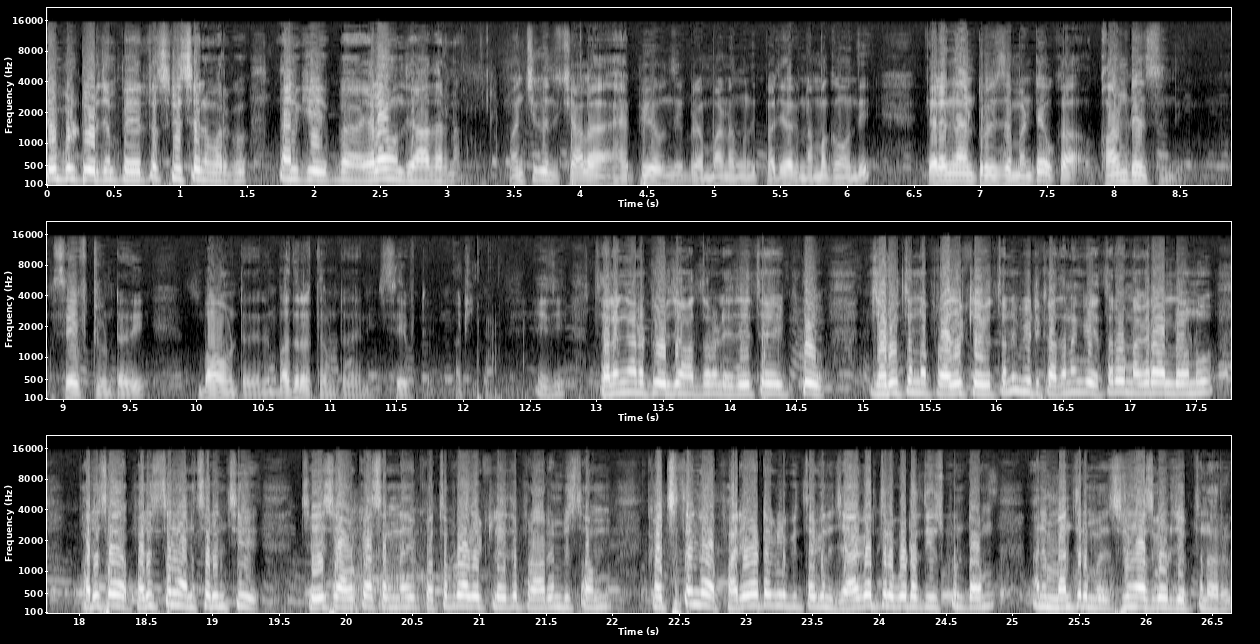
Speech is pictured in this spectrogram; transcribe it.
టెంపుల్ టూరిజం పేరుతో శ్రీశైలం వరకు. దానికి ఎలా ఉంది ఆదరణ? మంచిగా ఉంది చాలా హ్యాపీగా ఉంది బ్రహ్మాండంగా ఉంది ప్రజలకు నమ్మకం ఉంది. తెలంగాణ టూరిజం అంటే ఒక కాన్ఫిడెన్స్ ఉంది. సేఫ్టీ ఉంటుంది బాగుంటుందని భద్రత ఉంటుందని సేఫ్టీ అట్లా. ఇది తెలంగాణ టూరిజం ఆధ్వర్యంలో ఏదైతే ఇప్పుడు జరుగుతున్న ప్రాజెక్టులు ఏవైతున్నాయో వీటికి అదనంగా ఇతర నగరాల్లోనూ పరిసర పరిస్థితులను అనుసరించి చేసే అవకాశాలు ఉన్నాయి. కొత్త ప్రాజెక్టులు అయితే ప్రారంభిస్తాము ఖచ్చితంగా పర్యాటకులకు తగిన జాగ్రత్తలు కూడా తీసుకుంటాము అని మంత్రి శ్రీనివాస్ గౌడ్ చెప్తున్నారు.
